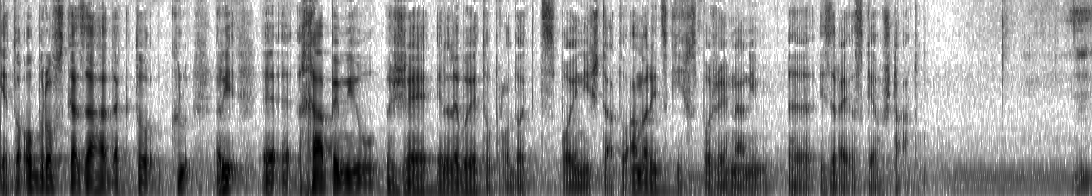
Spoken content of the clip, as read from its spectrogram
Je to obrovská záhada, kto, e, e, chápem ju, že, lebo je to produkt Spojených štátov amerických s požehnaním e, izraelského štátu. Hm.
